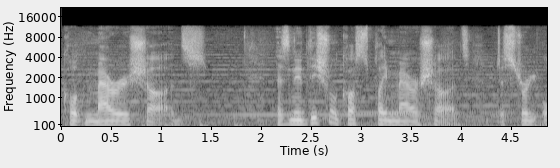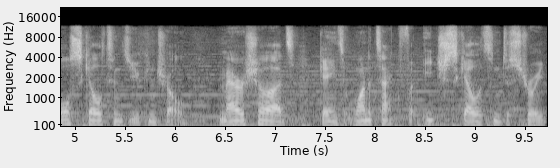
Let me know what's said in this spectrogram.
called Marrow Shards. As an additional cost to play Marrow Shards, destroy all skeletons you control. Marrow Shards gains one attack for each skeleton destroyed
